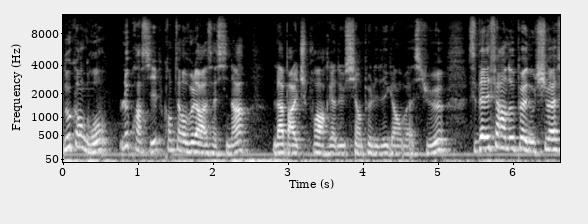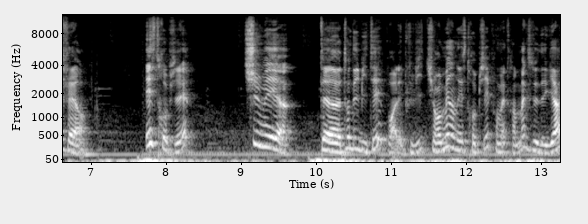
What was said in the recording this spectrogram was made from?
Donc en gros, le principe, quand t'es en voleur assassinat, là pareil tu pourras regarder aussi un peu les dégâts en bas si tu veux, c'est d'aller faire un open où tu vas faire estropié, tu mets ton débité pour aller plus vite, tu remets un estropié pour mettre un max de dégâts,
